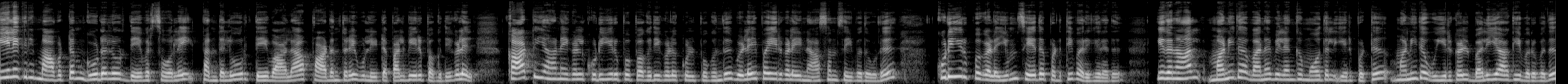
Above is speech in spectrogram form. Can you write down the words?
நீலகிரி மாவட்டம் கூடலூர் தேவர் சோலை பந்தலூர் தேவாலா பாடந்துறை உள்ளிட்ட பல்வேறு பகுதிகளில் காட்டு யானைகள் குடியிருப்பு பகுதிகளுக்குள் புகுந்து விளைபயிர்களை நாசம் செய்வதோடு குடியிருப்புகளையும் சேதப்படுத்தி வருகிறது. இதனால் மனித வனவிலங்கு மோதல் ஏற்பட்டு மனித உயிர்கள் பலியாகி வருவது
